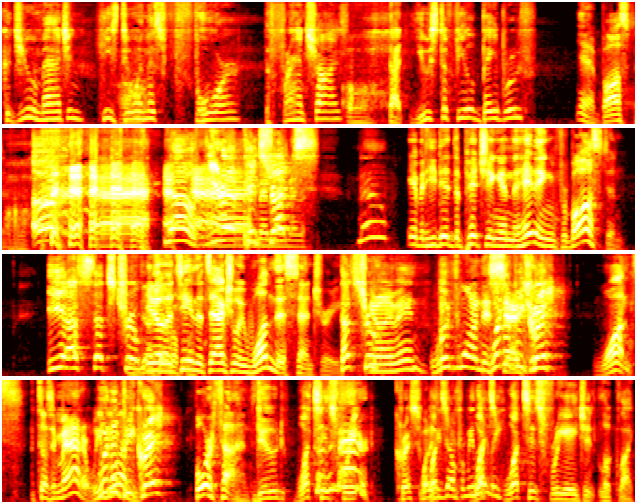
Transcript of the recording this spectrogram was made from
could you imagine he's doing oh. this for the franchise oh. that used to field Babe Ruth? Yeah, Boston. oh, oh. No, you know pinstripes. No. Yeah, but he did the pitching and the hitting for Boston. Yes, that's true. You know, the team that's actually won this century. That's true. You know what I mean? We've won this Wouldn't it be century. great? Once. It doesn't matter. We Wouldn't won. it be great? Four times. Dude, what's his Doesn't free matter. Chris, What have you done for me what's, lately? what's his free agent look like?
